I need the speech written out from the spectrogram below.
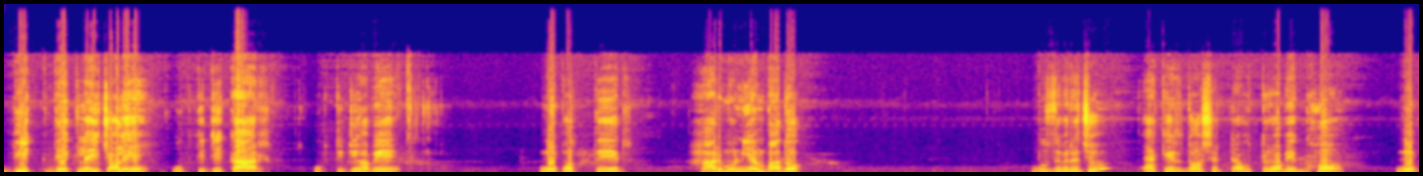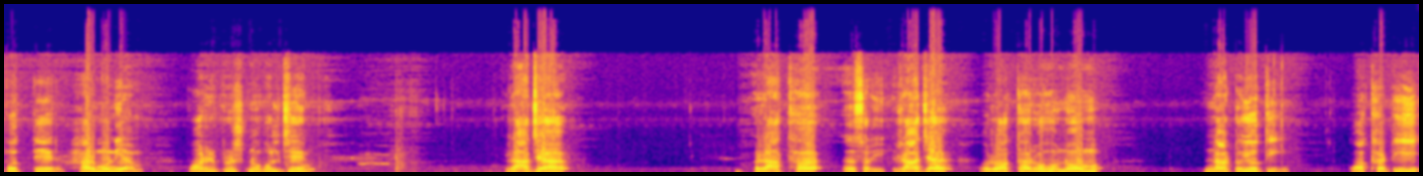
দিক দেখলেই চলে? উক্তিটি কার? উক্তিটি হবে নেপথ্যের হারমোনিয়াম বাদক। বুঝতে পেরেছ? একের দশেরটা উত্তর হবে ঘ, নেপথ্যের হারমোনিয়াম। পরের প্রশ্ন বলছেন রাজা, রাথা সরি রাজা রথারোহণম নাটয়তি, কথাটি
